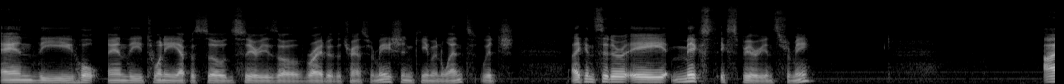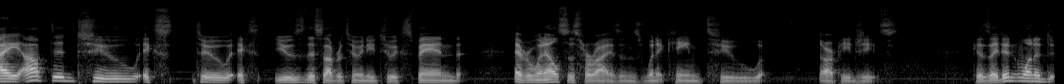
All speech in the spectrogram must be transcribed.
and the whole and the 20 episode series of Rider the Transformation came and went, which I consider a mixed experience for me. I opted to ex- to ex- use this opportunity to expand everyone else's horizons when it came to RPGs. Because I didn't want to do.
